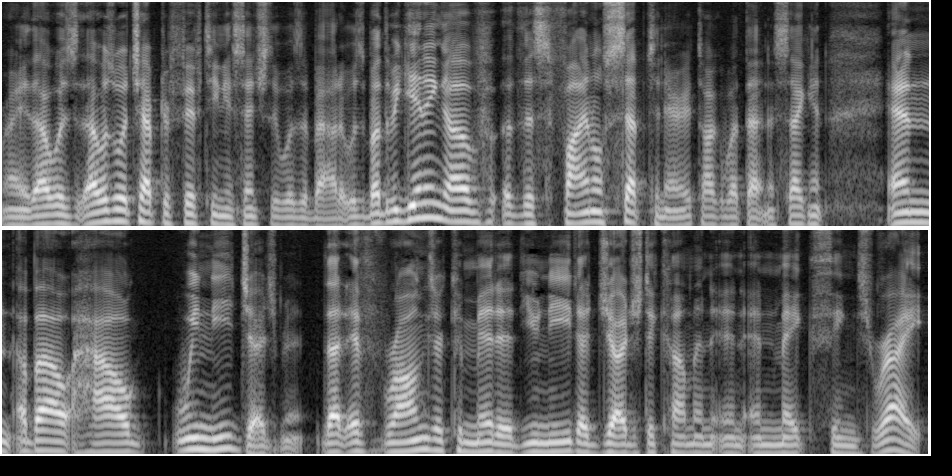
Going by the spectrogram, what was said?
right? That was that was what chapter 15 essentially was about. It was about the beginning of, this final septenary. I'll talk about that in a second, and about how we need judgment. That if wrongs are committed, you need a judge to come in and, and make things right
